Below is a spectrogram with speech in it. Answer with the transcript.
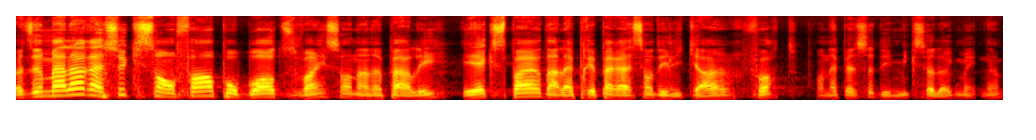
Va dire malheur à ceux qui sont forts pour boire du vin, ça on en a parlé, et experts dans la préparation des liqueurs fortes, on appelle ça des mixologues maintenant,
